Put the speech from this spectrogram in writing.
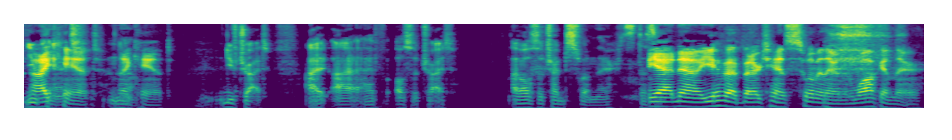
you I can't. can't. I can't. You've tried. I, I I've also tried. I've also tried to swim there. Yeah, no, you have a better chance swimming there than walking there.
